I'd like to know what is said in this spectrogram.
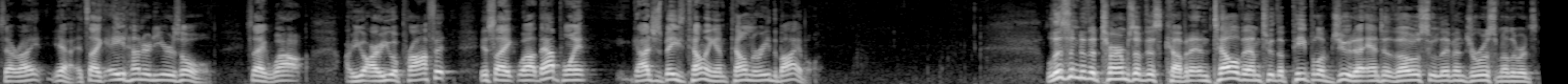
Is that right? Yeah, it's like 800 years old. It's like, well, are you, are you a prophet? It's like, well, at that point, God's just basically telling him, tell him to read the Bible. Listen to the terms of this covenant and tell them to the people of Judah and to those who live in Jerusalem. In other words,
